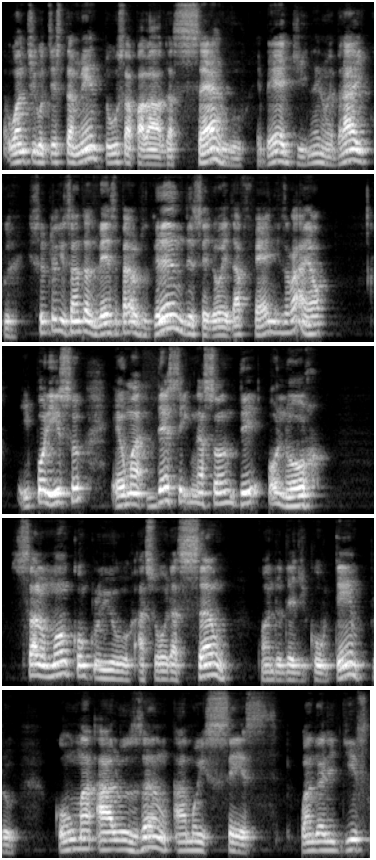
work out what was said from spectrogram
o Antigo Testamento usa a palavra servo, ebed, né, no hebraico, se utilizando às vezes para os grandes heróis da fé em Israel. E por isso é uma designação de honor. Salomão concluiu a sua oração quando dedicou o templo com uma alusão a Moisés, quando ele diz:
